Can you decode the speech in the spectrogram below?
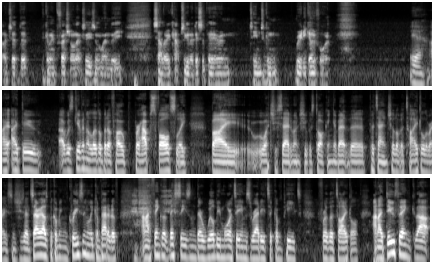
like I said, the becoming professional next season when the salary caps are going to disappear and teams can really go for it. Yeah, I, I do. I was given a little bit of hope, perhaps falsely, by what she said when she was talking about the potential of a title race. And she said Serie A is becoming increasingly competitive, and I think that this season there will be more teams ready to compete for the title. And I do think that,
